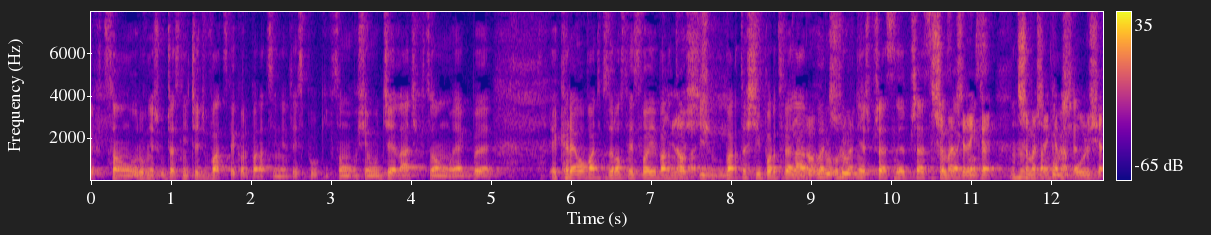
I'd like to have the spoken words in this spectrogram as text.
e, chcą również uczestniczyć w władztwie korporacyjnej tej spółki. Chcą się udzielać, chcą jakby kreować wzrost tej swojej wartości, wartości portfela również przez, przez trzymać przez rękę, trzymać na rękę na pulsie.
